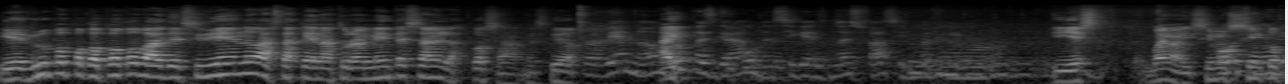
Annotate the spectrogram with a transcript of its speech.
y el grupo poco a poco va decidiendo hasta que naturalmente salen las cosas. es Pero bien, ¿no? Un Hay- grupo es grande, así que no es fácil. Y es, bueno, hicimos Oh, tiene cinco que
